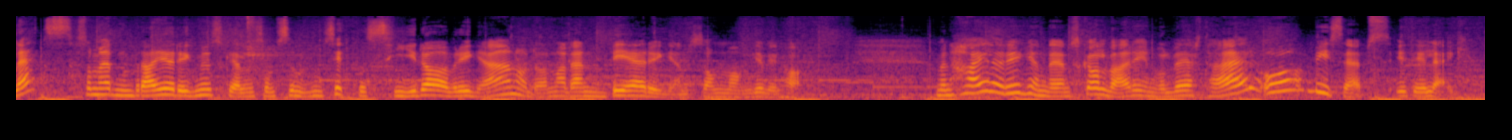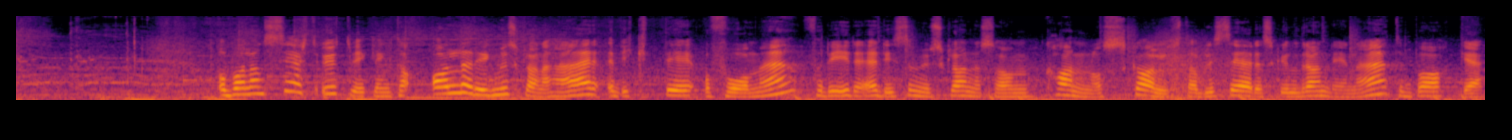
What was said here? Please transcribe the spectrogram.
lets, som er den brede ryggmuskelen som sitter på sida av ryggen og danner den B-ryggen som mange vil ha. Men hele ryggen din skal være involvert her, og biceps i tillegg. Og Balansert utvikling av alle ryggmusklene her er viktig å få med, fordi det er disse musklene som kan og skal stabilisere skuldrene dine tilbake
